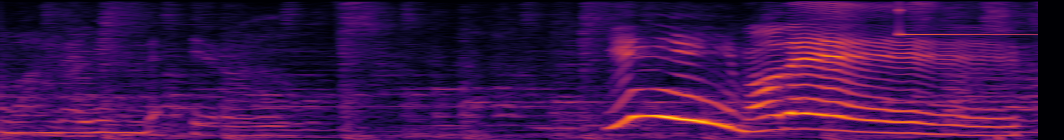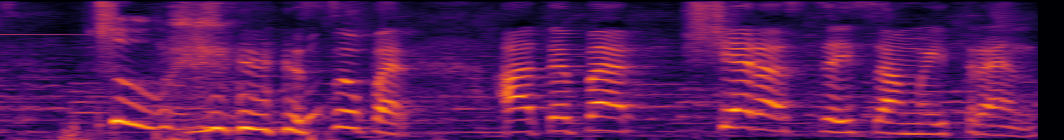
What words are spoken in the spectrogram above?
Аманда, Лінда і Роуз. Їй, молодець! Су. Супер! А тепер ще раз цей самий тренд.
